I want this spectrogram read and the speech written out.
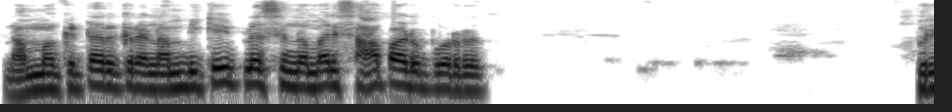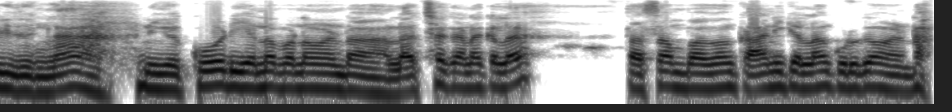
நம்ம கிட்ட இருக்கிற நம்பிக்கை பிளஸ் இந்த மாதிரி சாப்பாடு போடுறது. புரியுதுங்களா? நீங்க கோடி என்ன பண்ண வேண்டாம்? லட்சக்கணக்கில் தசம்பாகம் காணிக்கெல்லாம் கொடுக்க வேண்டாம்.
